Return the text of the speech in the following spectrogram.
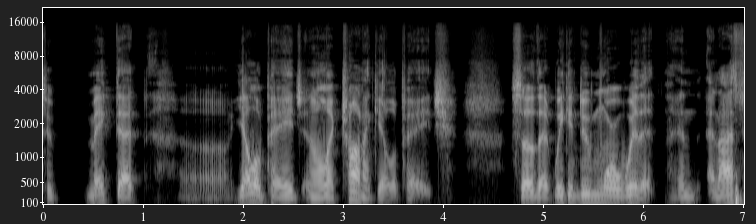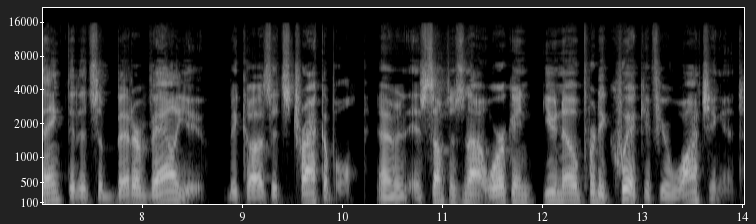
to make that uh, yellow page an electronic yellow page so that we can do more with it. And, and I think that it's a better value because it's trackable. I mean, if something's not working, you know pretty quick if you're watching it.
